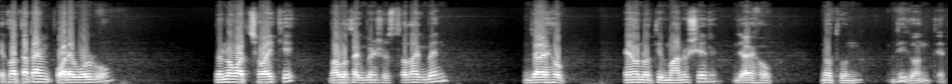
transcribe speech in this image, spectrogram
এ কথাটা আমি পরে বলব। ধন্যবাদ সবাইকে, ভালো থাকবেন, সুস্থ থাকবেন। জয় হোক। মেহনতি মানুষের জয় হোক নতুন দিগন্তের।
